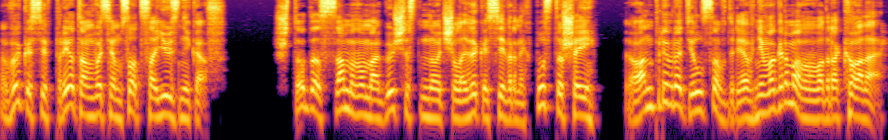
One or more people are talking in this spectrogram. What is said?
выкосив при этом 800 союзников. Что до самого могущественного человека северных пустошей, он превратился в древнего громового дракона.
